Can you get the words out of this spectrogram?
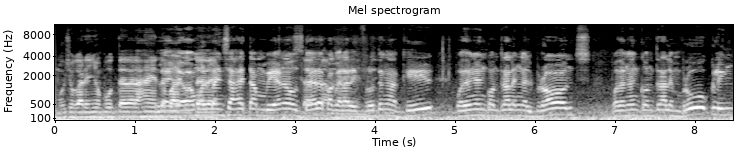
mucho cariño por ustedes, la gente. le para llevamos el ustedes- mensaje también a ustedes para que la disfruten aquí. Pueden encontrarla en el Bronx, pueden encontrarla en Brooklyn.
